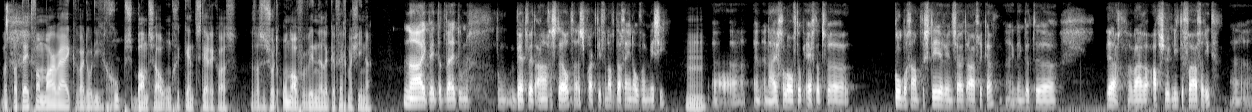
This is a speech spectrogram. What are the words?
Wat, wat deed Van Marwijk waardoor die groepsband zo ongekend sterk was? Dat was een soort onoverwinnelijke vechtmachine. Nou, ik weet dat wij toen, toen Bert werd aangesteld, hè, sprak hij vanaf dag één over een missie. Hmm. Uh, en, en hij gelooft ook echt dat we konden gaan presteren in Zuid-Afrika. Ik denk dat uh, ja, we waren absoluut niet de favoriet. Uh,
